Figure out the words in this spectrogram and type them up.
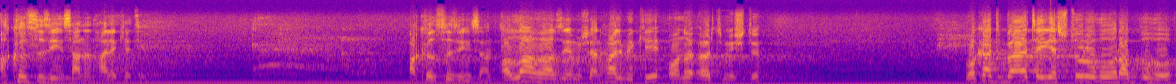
Akılsız insanın hareketi. Akılsız insan. Allah-u Azimüşşan halbuki onu örtmüştü. Vakat bâte yesturuhu rabbuhu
